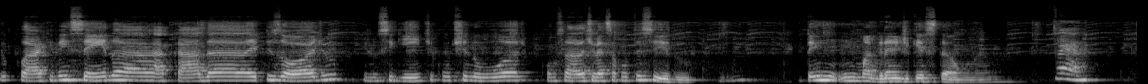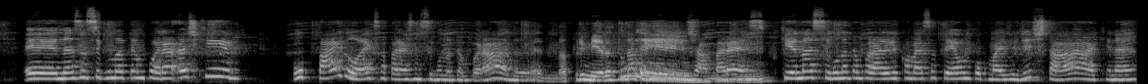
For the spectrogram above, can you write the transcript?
E o Clark vencendo a, a cada episódio e no seguinte continua como se nada tivesse acontecido. Tem uma grande questão, né? É. É, nessa segunda temporada, acho que o pai do Lex aparece na segunda temporada. É, na primeira também. Na primeira ele já Uhum. aparece, porque na segunda temporada ele começa a ter um pouco mais de destaque, né?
